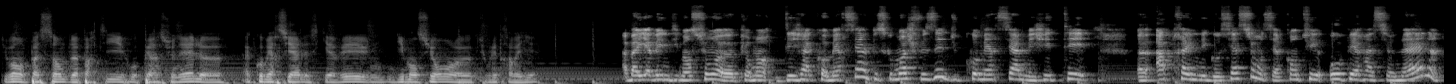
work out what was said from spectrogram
tu vois, en passant de la partie opérationnelle à commerciale, est-ce qu'il y avait une dimension que tu voulais travailler? Ah bah, il y avait une dimension euh, purement déjà commerciale, puisque moi je faisais du commercial, mais j'étais euh, après une négociation. C'est-à-dire quand tu es opérationnel,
